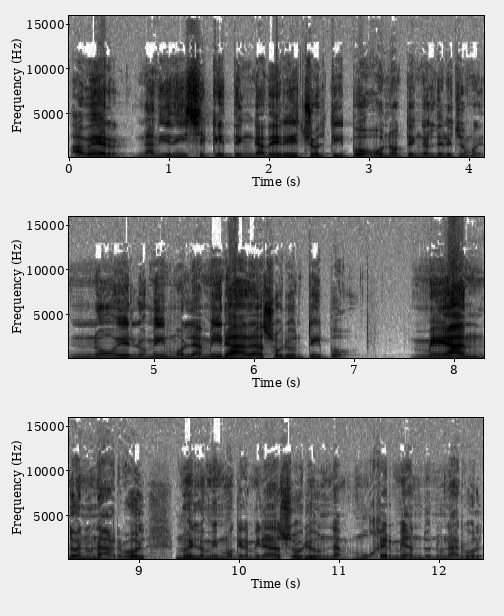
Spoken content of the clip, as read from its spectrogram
A ver, nadie dice que tenga derecho el tipo o no tenga el derecho. No es lo mismo. La mirada sobre un tipo meando en un árbol no es lo mismo que la mirada sobre una mujer meando en un árbol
